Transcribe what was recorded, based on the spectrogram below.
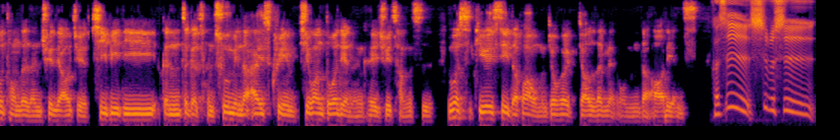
不同的人去了解 CBD 跟这个很出名的 ice cream，希望多点人可以去尝试。如果是 THC 的话，我们就会比较 limit 我们的 audience。可是，是不是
